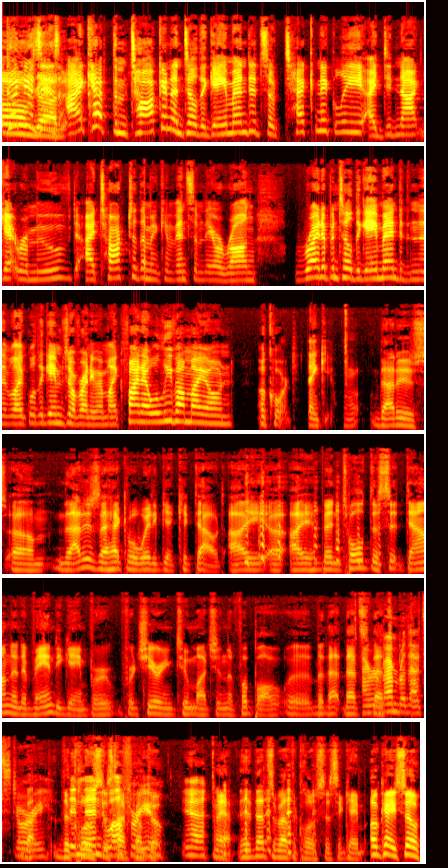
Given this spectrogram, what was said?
The good oh, news is I kept them talking until the game ended, so technically I did not get removed. I talked to them and convinced them they were wrong right up until the game ended, and they were like, "Well, the game's over anyway." I'm like, "Fine, I will leave on my own accord. Thank you." That is um, that is a heck of a way to get kicked out. I uh, I have been told to sit down at a Vandy game for, for cheering too much in the football, uh, but that that's I that's remember that story. the Didn't end well I've for you. Yeah. yeah, that's about the closest it came. Okay, so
